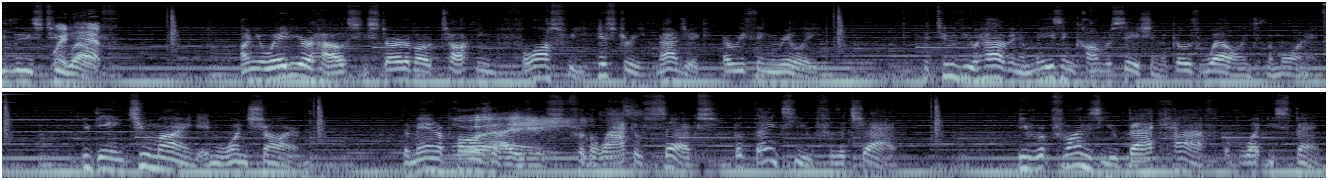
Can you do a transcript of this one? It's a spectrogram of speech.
You lose two Wait, wealth. him. On your way to your house, you start about talking philosophy, history, magic, everything really. The two of you have an amazing conversation that goes well into the morning. You gain two mind and one charm. The man apologizes for the lack of sex, but thanks you for the chat. He refunds you back half of what you spent.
